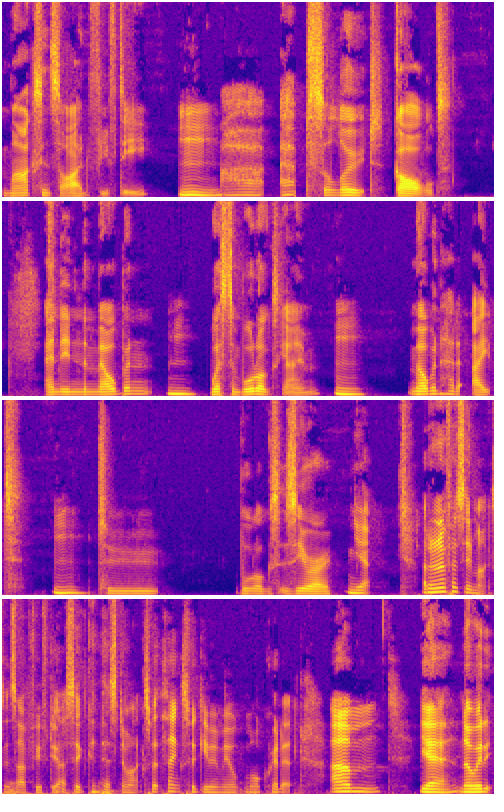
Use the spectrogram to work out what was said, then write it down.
marks inside fifty Mm. are absolute gold. And in the Melbourne Mm. Western Bulldogs game, Mm. Melbourne had eight Mm. to Bulldogs zero. Yeah. I don't know if I said marks inside 50. I said contested marks, but thanks for giving me more credit. Um, yeah, no, it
